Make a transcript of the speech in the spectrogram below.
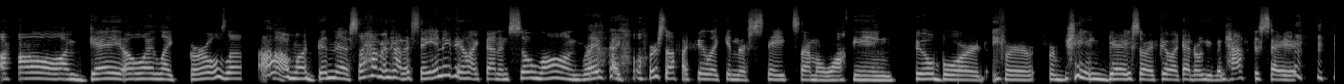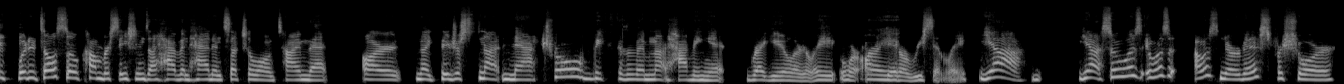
oh, I'm gay. Oh, I like girls. Like, oh my goodness. I haven't had to say anything like that in so long, right? Like, first off, I feel like in the States, I'm a walking billboard for for being gay so i feel like i don't even have to say it but it's also conversations i haven't had in such a long time that are like they're just not natural because i'm not having it regularly or right. or recently. Yeah. Yeah. So it was, it was, I was nervous for sure.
